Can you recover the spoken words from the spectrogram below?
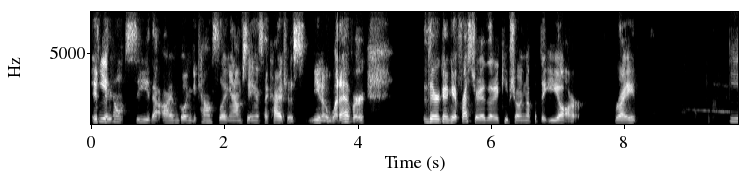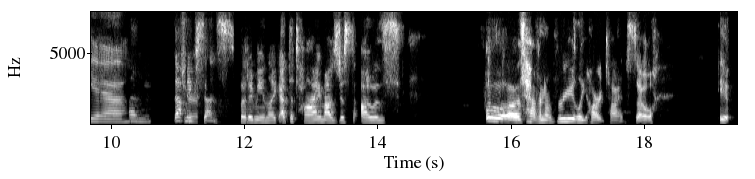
if yeah. they don't see that I'm going to counseling and I'm seeing a psychiatrist, you know, whatever, they're going to get frustrated that I keep showing up at the ER, right? Yeah. And that makes sense. But I mean, like at the time I was just I was oh, I was having a really hard time. So it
